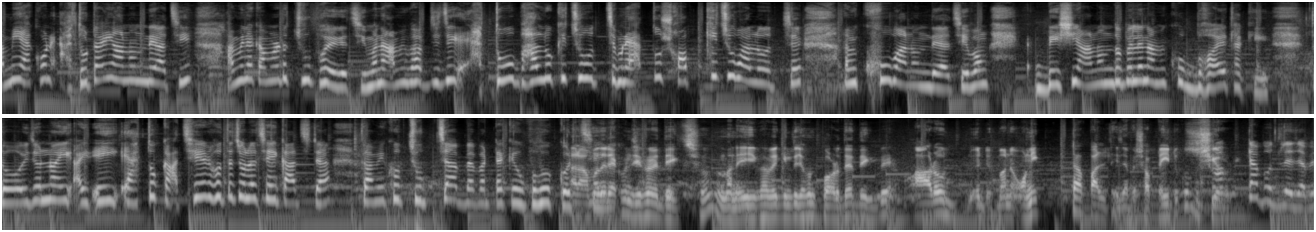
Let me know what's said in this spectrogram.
আমি এখন এতটাই আনন্দে আছি আমি না কেমন একটা চুপ হয়ে গেছি। মানে আমি ভাবছি যে এত ভালো কিছু হচ্ছে মানে এত সব কিছু ভালো হচ্ছে আমি খুব আনন্দে আছি এবং বেশি আনন্দ পেলে না আমি খুব ভয়ে থাকি। তো ওই জন্য এই এই এত কাছের হতে চলেছে এই কাজটা তো আমি খুব চুপচাপ ব্যাপারটাকে উপভোগ আর করছি। আমাদের এখন যেভাবে দেখছ মানে এইভাবে কিন্তু যখন পর্দায় দেখবে আরও মানে অনেকটা পাল্টে যাবে। সবটা এইটুকু শিওর সবটা বদলে যাবে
